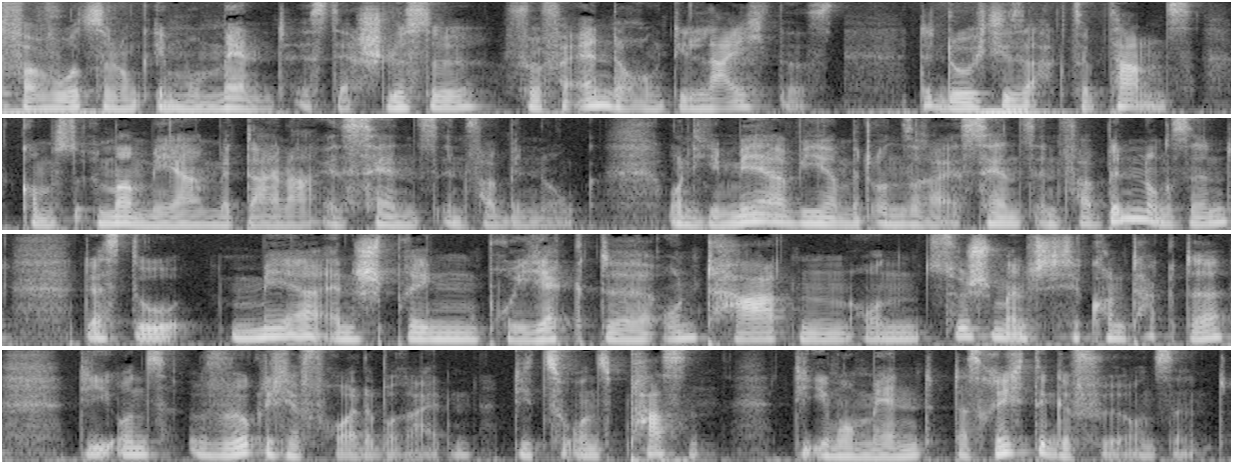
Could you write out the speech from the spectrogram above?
Verwurzelung im Moment ist der Schlüssel für Veränderung, die leicht ist. Denn durch diese Akzeptanz kommst du immer mehr mit deiner Essenz in Verbindung. Und je mehr wir mit unserer Essenz in Verbindung sind, desto mehr entspringen Projekte und Taten und zwischenmenschliche Kontakte, die uns wirkliche Freude bereiten, die zu uns passen, die im Moment das Richtige für uns sind.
